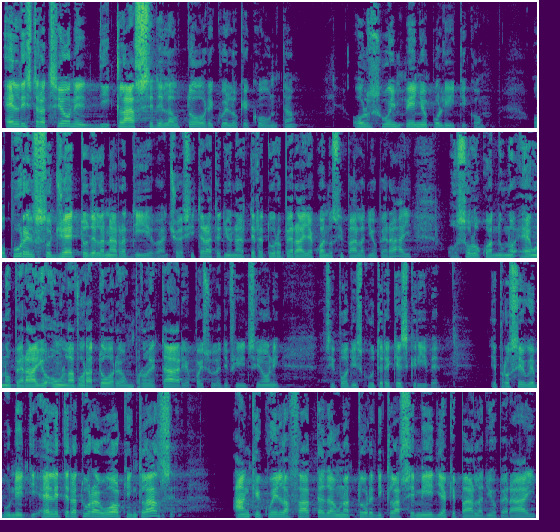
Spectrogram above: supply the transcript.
è l'estrazione di classe dell'autore quello che conta, o il suo impegno politico, oppure il soggetto della narrativa, cioè si tratta di una letteratura operaia quando si parla di operai o solo quando uno è un operaio o un lavoratore o un proletario, poi sulle definizioni si può discutere che scrive. E prosegue Bunetti, è letteratura working class anche quella fatta da un attore di classe media che parla di operai,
